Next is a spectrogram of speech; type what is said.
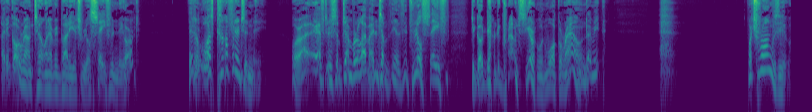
I didn't go around telling everybody it's real safe in New York. They lost confidence in me. Or I, after September 11th, I didn't tell them you know, it's real safe to go down to ground zero and walk around. I mean, what's wrong with you?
